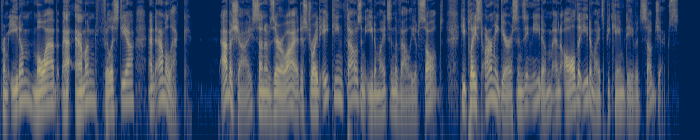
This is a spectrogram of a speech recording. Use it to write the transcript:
from Edom, Moab, Ammon, Philistia, and Amalek. Abishai, son of Zeruiah, destroyed 18,000 Edomites in the Valley of Salt. He placed army garrisons in Edom, and all the Edomites became David's subjects.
